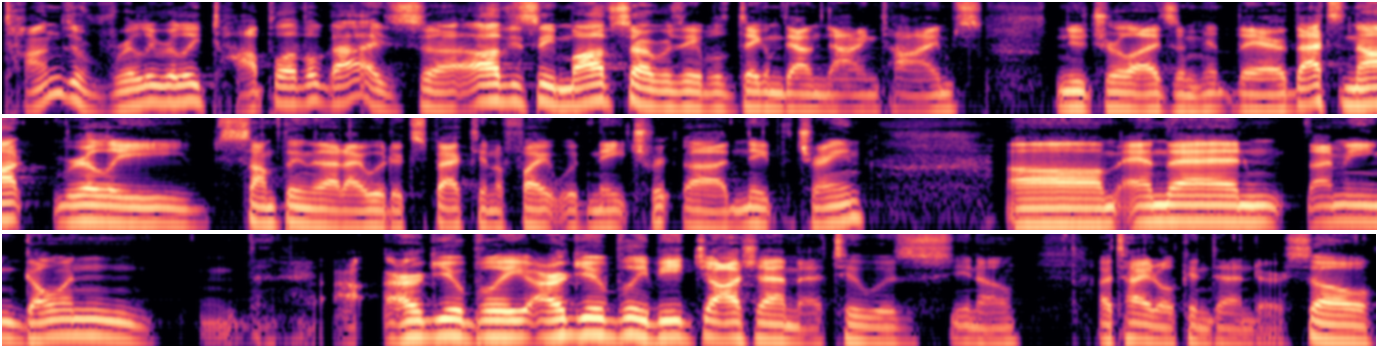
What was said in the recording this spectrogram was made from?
tons of really, really top level guys. Uh, obviously, Movsar was able to take him down nine times, neutralize him there. That's not really something that I would expect in a fight with Nate, uh, Nate the Train. Um, and then, I mean, going arguably, arguably beat Josh Emmett, who was, you know, a title contender. So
